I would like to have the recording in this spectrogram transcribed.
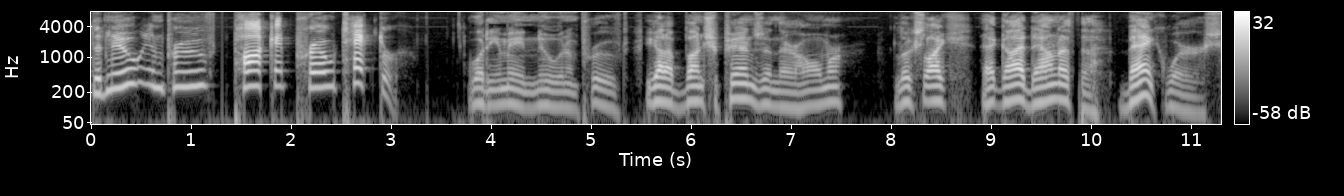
the new improved Pocket Protector. What do you mean, new and improved? You got a bunch of pins in there, Homer. Looks like that guy down at the bank wears.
